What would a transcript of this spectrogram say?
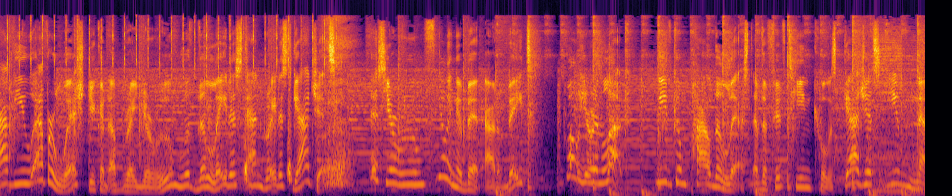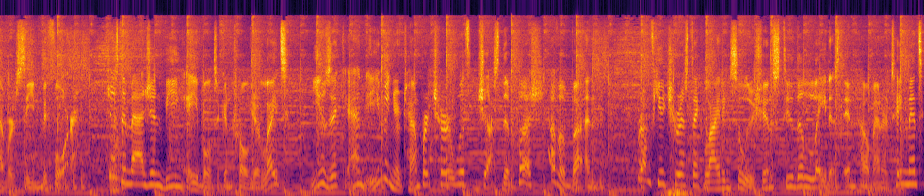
Have you ever wished you could upgrade your room with the latest and greatest gadgets? Is your room feeling a bit out of date? Well, you're in luck. We've compiled a list of the 15 coolest gadgets you've never seen before. Just imagine being able to control your lights, music, and even your temperature with just the push of a button. From futuristic lighting solutions to the latest in-home entertainment,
